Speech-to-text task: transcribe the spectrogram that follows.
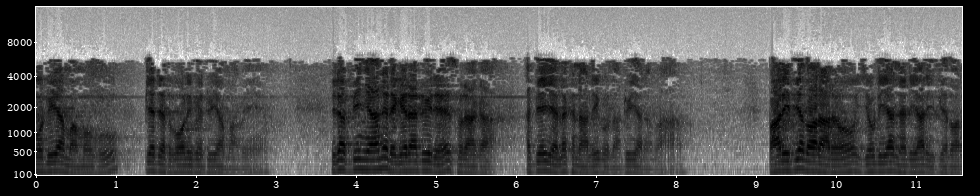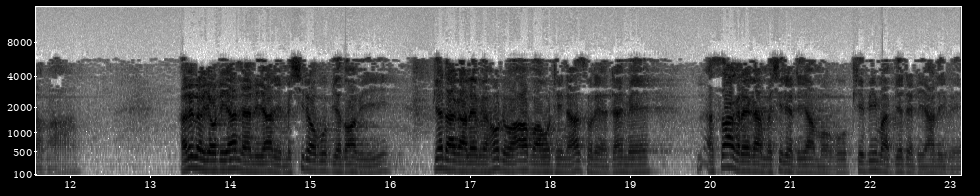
ကိုတွေ့ရမှာမဟုတ်ဘူးပြက်တဲ့သဘောလေးပဲတွေ့ရမှာပဲဒီတော့ပညာနဲ့တကယ်တမ်းတွေ့တယ်ဆိုတာကအပြည့်ရဲ့လက္ခဏာလေးကိုသာတွေ့ရတာပါဘာတွေပြက်သွားတာတော့ယုတ်တရားနံတရားတွေပြက်သွားတာပါ အဲဒီလိုယုတ်တရားနံတရားတွေမရှိတော့ဘူးပြက်သွားပြီပြတ်တာကလည်းပဲဟုတ်တော်အဘာဝထေနာဆိုတဲ့အတိုင်းပဲအစကတည်းကမရှိတဲ့တရားမဟုတ်ဘူးဖြစ်ပြီးမှပြတ်တဲ့တရားလေးပဲ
